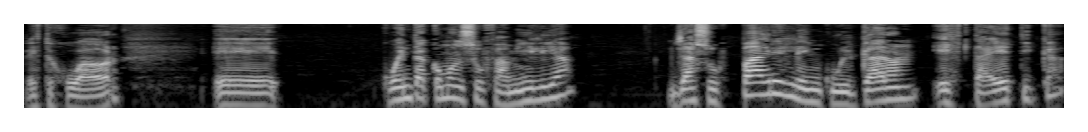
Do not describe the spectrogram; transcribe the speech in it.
este jugador. Eh, cuenta cómo en su familia ya sus padres le inculcaron esta ética,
